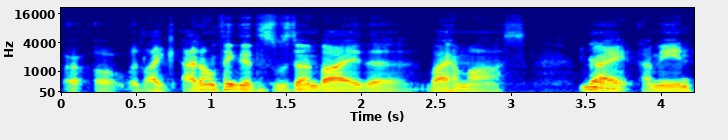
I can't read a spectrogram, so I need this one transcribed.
or, or, like, I don't think that this was done by the by Hamas, no. right? I mean,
